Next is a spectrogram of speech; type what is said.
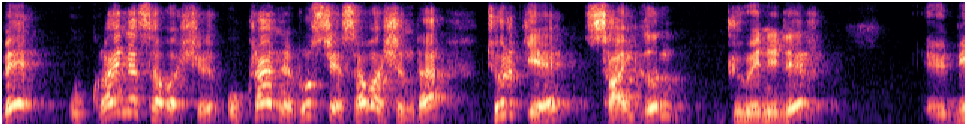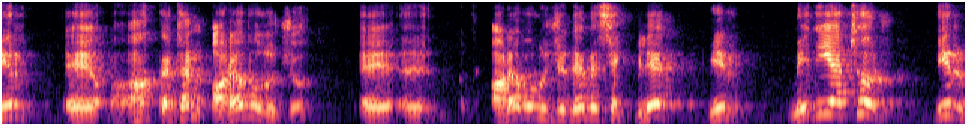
ve Ukrayna Savaşı, Ukrayna-Rusya Savaşı'nda Türkiye saygın, güvenilir e, bir e, hakikaten ara bulucu, e, e, ara bulucu demesek bile bir medyatör, bir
